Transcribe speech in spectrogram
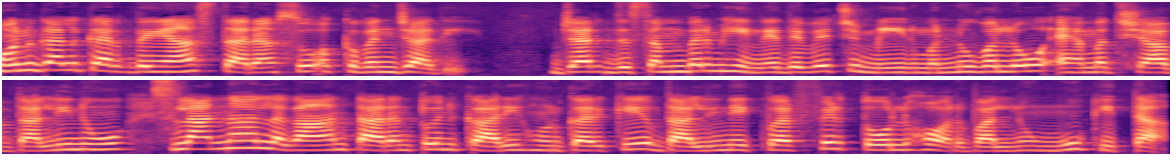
ਹੁਣ ਗੱਲ ਕਰਦੇ ਹਾਂ 1751 ਦੀ। ਜਦ ਦਸੰਬਰ ਮਹੀਨੇ ਦੇ ਵਿੱਚ ਮੀਰ ਮੰਨੂ ਵੱਲੋਂ ਅਹਿਮਦ ਸ਼ਾਹ ਅਬਦਾਲੀ ਨੂੰ ਸਲਾਨਾ ਲਗਾਨ ਤਾਰਨ ਤੋਂ ਇਨਕਾਰੀ ਹੋਣ ਕਰਕੇ ਅਬਦਾਲੀ ਨੇ ਇੱਕ ਵਾਰ ਫਿਰ ਤੋਂ ਲਾਹੌਰ ਵੱਲ ਨੂੰ ਮੂੰਹ ਕੀਤਾ।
